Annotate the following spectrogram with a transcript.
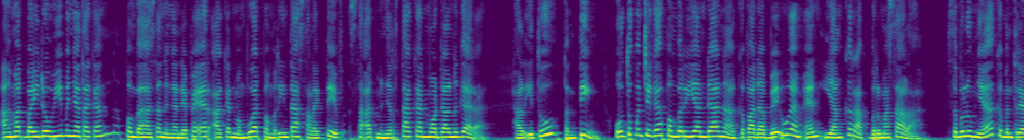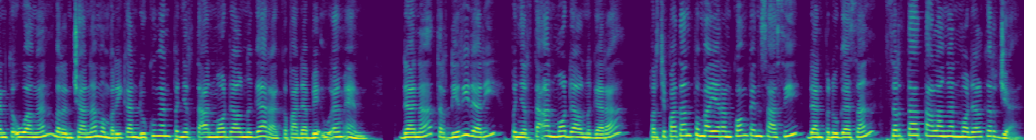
Ahmad Baidowi menyatakan pembahasan dengan DPR akan membuat pemerintah selektif saat menyertakan modal negara. Hal itu penting untuk mencegah pemberian dana kepada BUMN yang kerap bermasalah. Sebelumnya, Kementerian Keuangan berencana memberikan dukungan penyertaan modal negara kepada BUMN. Dana terdiri dari penyertaan modal negara, percepatan pembayaran kompensasi dan penugasan, serta talangan modal kerja.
